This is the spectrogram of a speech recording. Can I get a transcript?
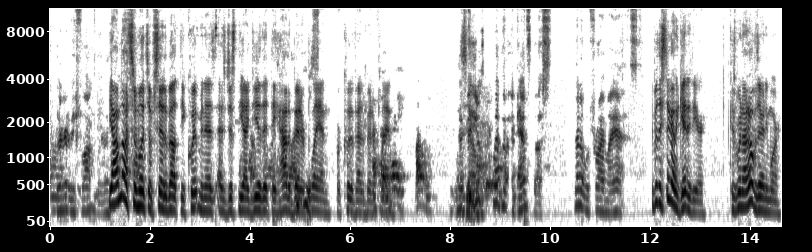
They're gonna be fucked, man. yeah. I'm not so much upset about the equipment as as just the idea that they had a better plan or could have had a better plan. If they use equipment against us, then it would fry my ass. Yeah, but they still got to get it here because we're not over there anymore.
